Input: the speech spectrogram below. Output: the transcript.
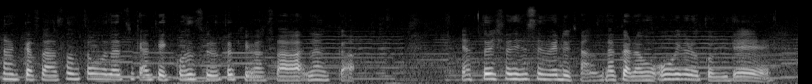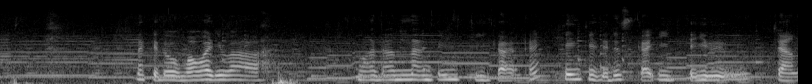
た。なんかさその友達が結婚する時はさなんかやっと一緒に住めるじゃん。だからもう大喜びで。だけど周りは「まあ旦那元気がえ？元気で留守がいい」って言うじゃん。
